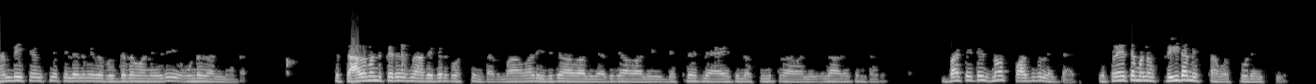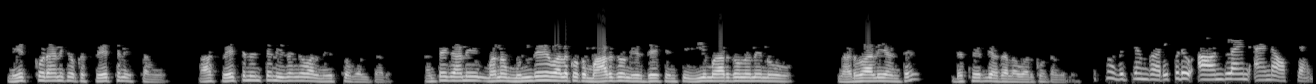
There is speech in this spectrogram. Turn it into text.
అంబిషన్స్ని పిల్లల మీద రుద్దడం అనేది ఉండదు అనమాట సో చాలా మంది పేరెంట్స్ నా దగ్గరికి వస్తుంటారు. మా వాడు ఇది కావాలి అది కావాలి డెఫినెట్లీ ఐఐటీలో సీట్ రావాలి ఇలా అడుగుతుంటారు but it is not possible like that ఎప్పుడైతే మనం ఫ్రీడమ్ ఇస్తామో స్టూడెంట్స్కి నేర్చుకోవడానికి ఒక స్వేచ్ఛను ఇస్తాము. ఆ స్వేచ్ఛ నుంచే నిజంగా వాళ్ళు నేర్చుకోగలుగుతారు. అంతేగాని మనం ముందే వాళ్ళకు ఒక మార్గం నిర్దేశించి ఈ మార్గంలోనే నువ్వు నడవాలి అంటే డెఫినెట్లీ అది అలా వర్కౌట్ అవ్వదు. సో విక్రమ్ గారు ఇప్పుడు ఆన్లైన్ అండ్ ఆఫ్లైన్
